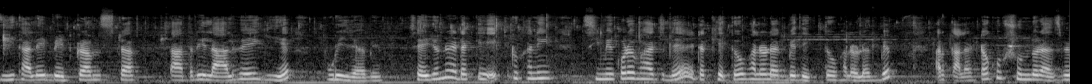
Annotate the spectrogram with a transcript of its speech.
দিই তাহলে ব্রেড ক্রামসটা তাড়াতাড়ি লাল হয়ে গিয়ে পুড়ে যাবে। সেই জন্য এটাকে একটুখানি সিমে করে ভাজলে এটা খেতেও ভালো লাগবে, দেখতেও ভালো লাগবে। আর কালারটাও খুব সুন্দর আসবে,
